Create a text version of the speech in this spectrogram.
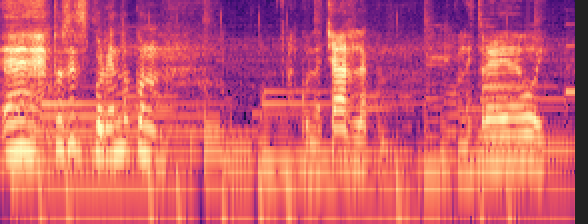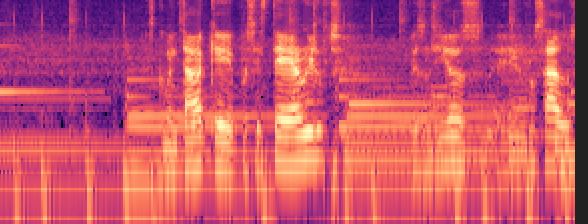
Eh, entonces, volviendo con, con la charla, con, la historia de hoy, les comentaba que pues este Ariel, pezoncillos eh, rosados,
